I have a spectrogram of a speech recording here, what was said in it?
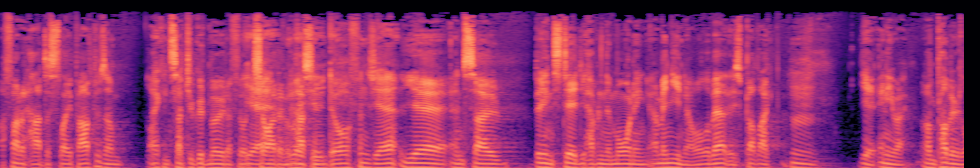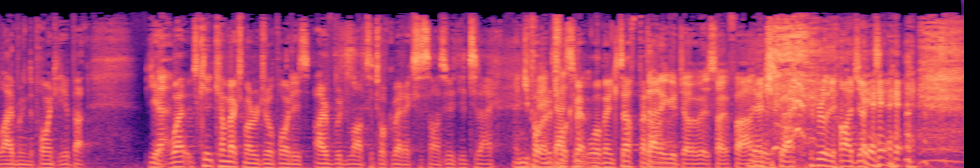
I find it hard to sleep afterwards. I'm like in such a good mood. I feel Yeah. excited and happy. endorphins. Yeah. Yeah, and so but instead you have it in the morning. I mean, you know all about this, but like, hmm. yeah. Anyway, I'm probably labouring the point here, but yeah. Yeah. Well, come back to my original point is I would love to talk about exercise with you today, and you probably want to talk about wellbeing stuff, but I've Done I, a good job of it so far. yeah, really hijacked.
